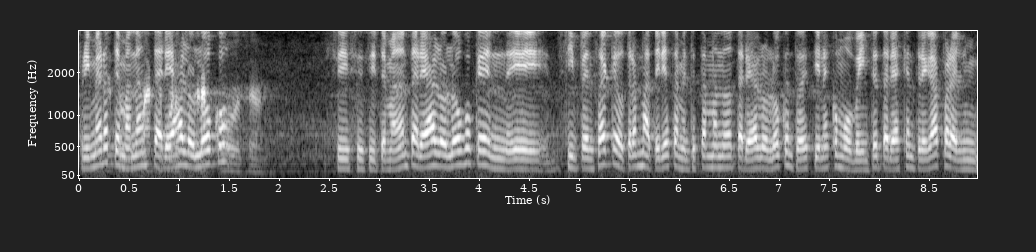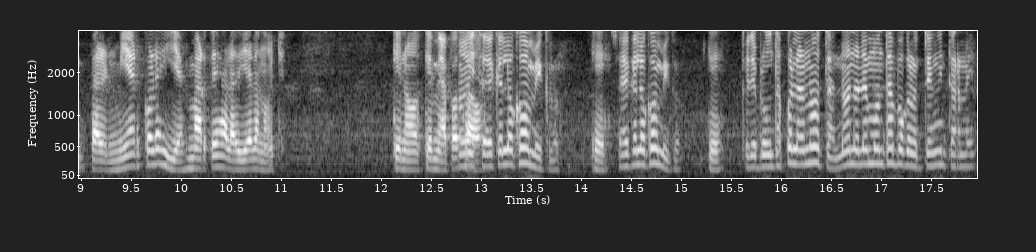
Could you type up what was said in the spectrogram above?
primero te mandan tareas a lo loco. Sí, sí, sí, te mandan tareas a lo loco que eh, sin pensar que otras materias también te están mandando tareas a lo loco, entonces tienes como 20 tareas que entregar para el, para el miércoles y ya es martes a las 10 de la noche. Que no, que me ha no, ¿y pasado. ¿sabes qué es lo cómico? ¿Qué? ¿Sabes qué es lo cómico? ¿Qué? Que le preguntas por la nota. No, no le montas porque no tengo internet.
